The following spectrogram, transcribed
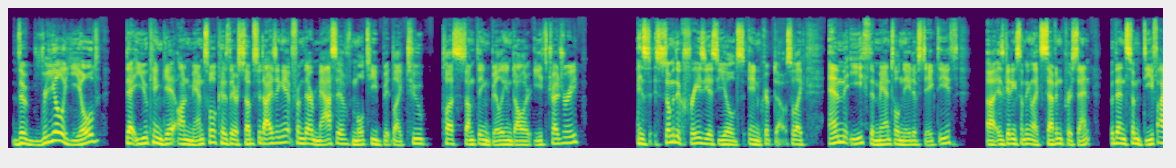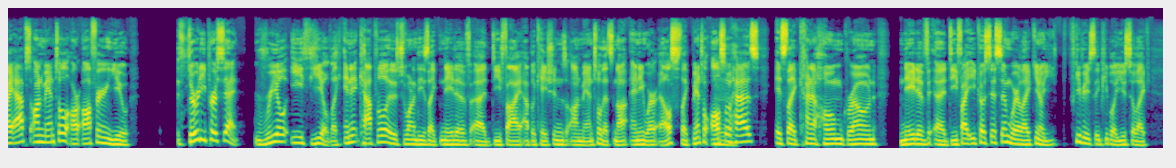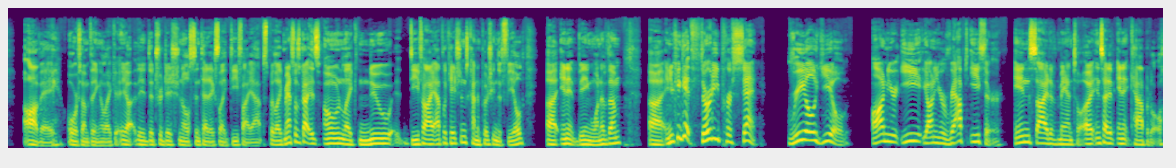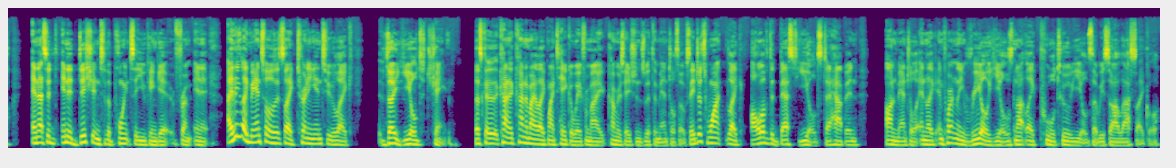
The real yield that you can get on Mantle because they're subsidizing it from their massive multi bit like two plus something billion dollar ETH treasury is some of the craziest yields in crypto. So like M ETH, the Mantle native staked ETH, uh, is getting something like seven percent. But then some DeFi apps on Mantle are offering you thirty percent real ETH yield. Like Init Capital is one of these like native uh, DeFi applications on Mantle that's not anywhere else. Like Mantle also has its like kind of homegrown native uh, DeFi ecosystem where like you know previously people are used to like Aave or something like you know, the, the traditional Synthetix like DeFi apps. But like Mantle's got its own like new DeFi applications kind of pushing the field, uh, Init being one of them. Uh, and you can get 30% real yield on your e on your wrapped ether inside of Mantle, uh, inside of Init Capital. And that's a, in addition to the points that you can get from Init. I think like Mantle is like turning into like the yield chain. That's kind of kind of my like my takeaway from my conversations with the Mantle folks. They just want like all of the best yields to happen on Mantle, and like importantly, real yields, not like pool two yields that we saw last cycle.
